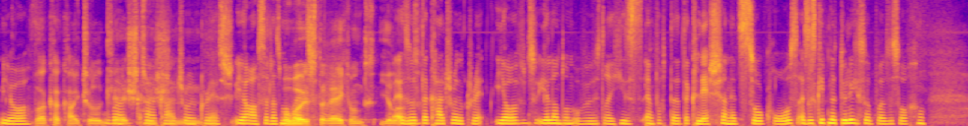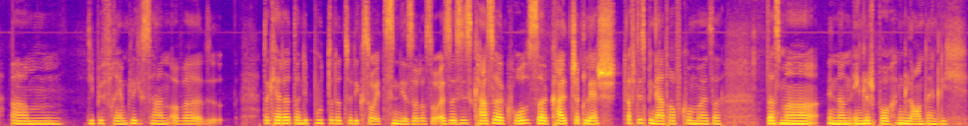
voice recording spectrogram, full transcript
ja. War kein Cultural Clash war kein Cultural Clash, ja, außer dass man halt Oberösterreich halt, und Irland. Also der Cultural Clash, ja, zu Irland und Oberösterreich ist einfach der, der Clash ja nicht so groß. Also es gibt natürlich so ein paar so Sachen, ähm, die befremdlich sind, aber da gehört halt dann die Butter dazu, die gesalzen ist oder so. Also es ist kein so ein großer Culture Clash, auf das bin ich auch drauf gekommen, also dass man in einem englischsprachigen Land eigentlich,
